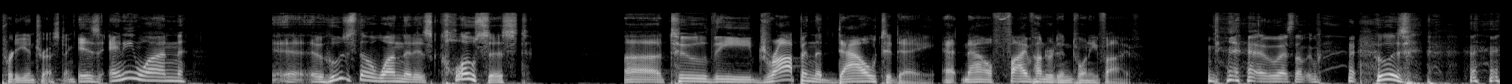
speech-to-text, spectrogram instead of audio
pretty interesting. Is anyone uh, who's the one that is closest uh, to the drop in the Dow today at now 525? Who has the? Who is? I'm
